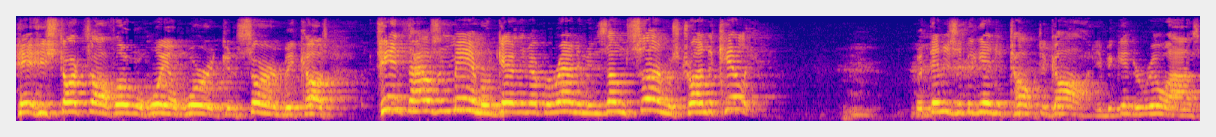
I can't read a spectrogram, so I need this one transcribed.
He, he starts off overwhelmed, worried, concerned because 10,000 men were gathering up around him and his own son was trying to kill him. But then as he began to talk to God, he began to realize,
